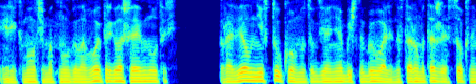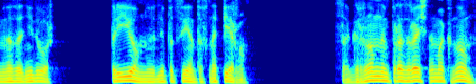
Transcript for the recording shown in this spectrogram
Эрик молча мотнул головой, приглашая внутрь. Провел не в ту комнату, где они обычно бывали, на втором этаже, с окнами на задний двор. Приемную для пациентов на первом. С огромным прозрачным окном,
